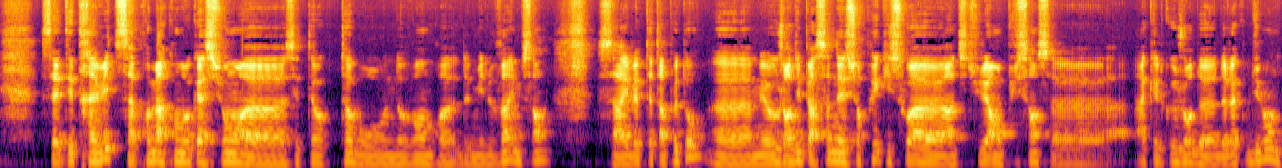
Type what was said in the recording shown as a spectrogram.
ça a été très vite. Sa première convocation, euh, c'était octobre ou novembre 2020, il me semble. Ça arrivait peut-être un peu tôt, euh, mais aujourd'hui, personne n'est surpris qu'il soit un titulaire en puissance à quelques jours de, de, la Coupe du Monde.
